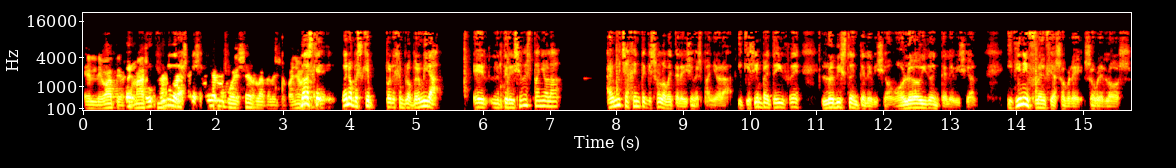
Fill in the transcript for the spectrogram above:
el debate. Además, no puede ser la televisión española. No, es que, bueno, pues que, por ejemplo, pero mira, la televisión española, hay mucha gente que solo ve televisión española y que siempre te dice, lo he visto en televisión o lo he oído en televisión. Y tiene influencia sobre, sobre los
